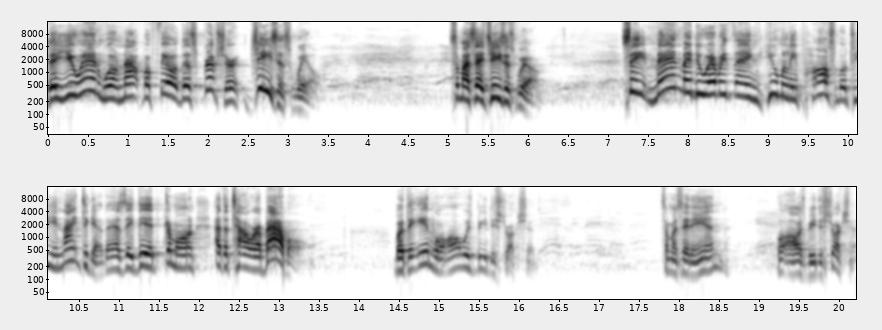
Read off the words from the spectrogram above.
The UN will not fulfill this scripture, Jesus will. Somebody say, Jesus will. See, man may do everything humanly possible to unite together, as they did, come on, at the Tower of Babel. But the end will always be destruction. Somebody say the end will always be destruction.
